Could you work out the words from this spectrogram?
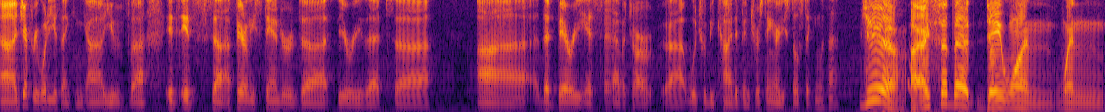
Uh, Jeffrey, what are you thinking? Uh, you've uh, it's it's uh, a fairly standard uh, theory that uh, that Barry is Savitar, uh, which would be kind of interesting. Are you still sticking with that? Yeah, I, I said that day one when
